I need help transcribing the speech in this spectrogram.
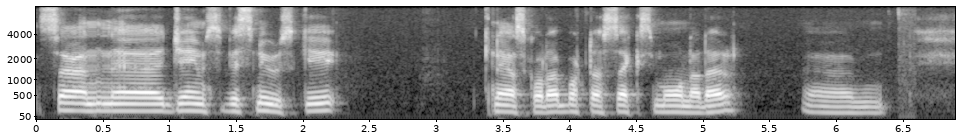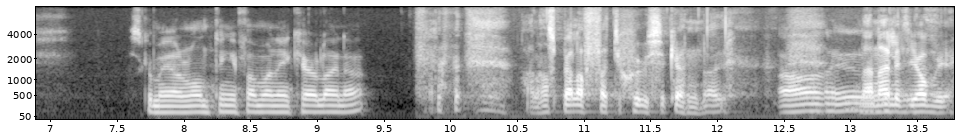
Sen eh, James Wisniewski. Knäskada borta sex månader. Um, ska man göra någonting ifall man är i Carolina? Han har spelat 47 sekunder. Ja, det är, Den är lite jobbig.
